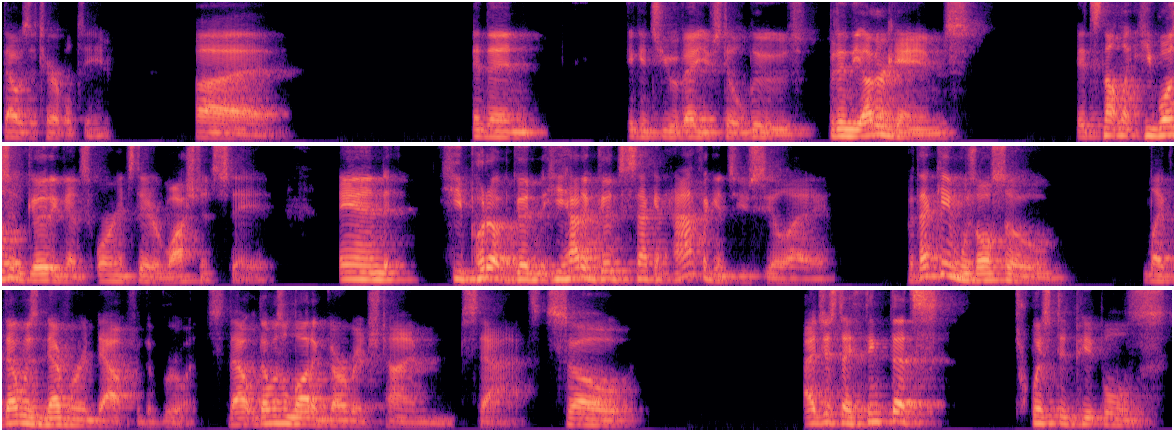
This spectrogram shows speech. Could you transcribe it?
that was a terrible team. Uh, and then against U of A, you still lose. But in the other games, it's not like he wasn't good against Oregon State or Washington State. And he put up good, he had a good second half against UCLA, but that game was also like that was never in doubt for the Bruins. That that was a lot of garbage time stats. So I just I think that's twisted people's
